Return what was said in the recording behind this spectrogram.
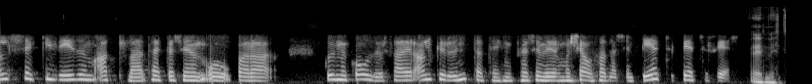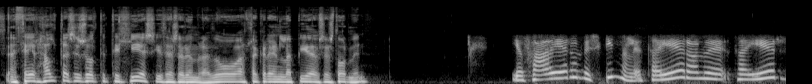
alls ekki við um alla þetta sem og bara guðmur góður, það er algjör undatekning það sem við erum að sjá þarna sem betur, betur fyrr. Einmitt. En þeir halda sér svolítið til hljés í þessar umræðu og alltaf greinilega býða þessar stormin? Já, það er alveg skynalegt. Það er alveg, það er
